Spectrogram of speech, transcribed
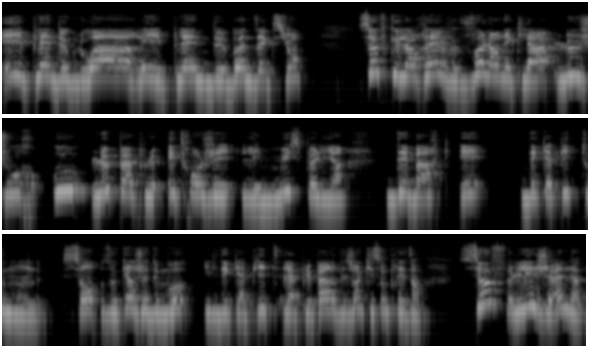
et pleine de gloire et pleine de bonnes actions. Sauf que leurs rêves volent en éclats le jour où le peuple étranger, les Muspeliens, débarque et décapite tout le monde. Sans aucun jeu de mots, il décapite la plupart des gens qui sont présents. Sauf les jeunes,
